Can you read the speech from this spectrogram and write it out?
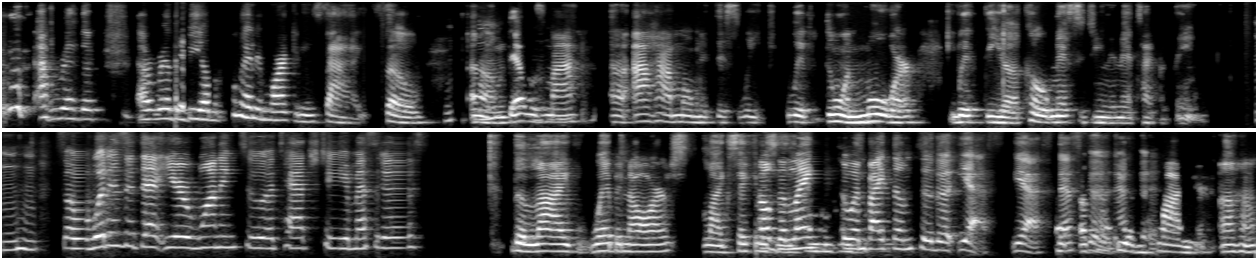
I'd rather, I'd rather be on the Planet Marketing side. So um, that was my uh, aha moment this week with doing more with the uh, code messaging and that type of thing. Mhm. So what is it that you're wanting to attach to your messages? The live webinars, like say. for Oh, the link to invite them to the, yes, yes, that's a good. That's good. Flyer, uh-huh,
